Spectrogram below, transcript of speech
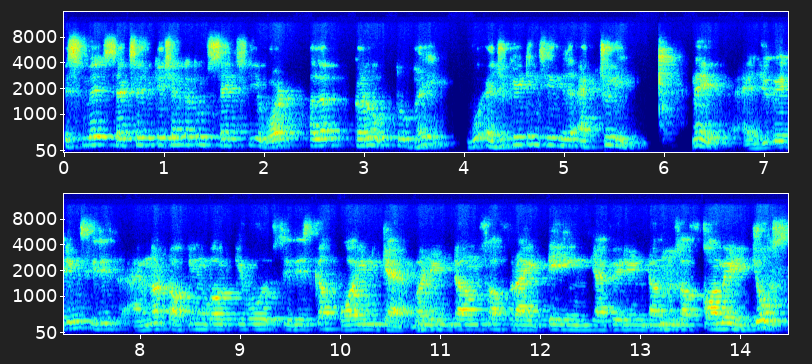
इसमें सेक्स एजुकेशन का तुम सेक्स ये वर्ड अलग करो तो भाई वो एजुकेटिंग सीरीज़ है एक्चुअली नहीं educating series I am not talking about कि वो सीरीज़ का पॉइंट क्या है but in terms of writing या फिर in terms. Of comedy jokes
